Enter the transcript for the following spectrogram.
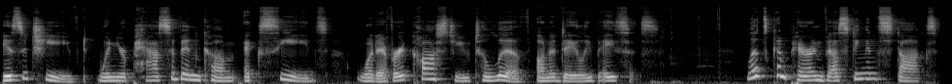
is achieved when your passive income exceeds whatever it costs you to live on a daily basis. Let's compare investing in stocks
